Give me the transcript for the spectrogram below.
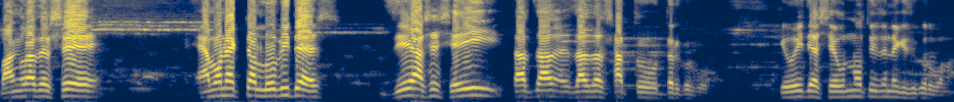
বাংলাদেশে এমন একটা লোভী দেশ যে আসে সেই তার যা- যার যার স্বার্থ উদ্ধার করব। কেউ ওই দেশে উন্নতির জন্য কিছু করব না।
